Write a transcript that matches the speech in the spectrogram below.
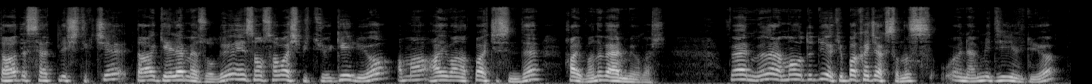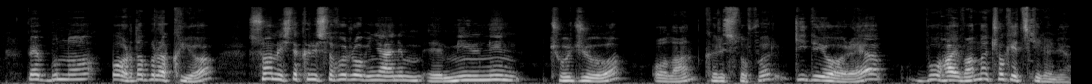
daha da sertleştikçe daha gelemez oluyor. En son savaş bitiyor geliyor ama hayvanat bahçesinde hayvanı vermiyorlar. Vermiyorlar ama o da diyor ki bakacaksanız önemli değil diyor. Ve bunu orada bırakıyor. Sonra işte Christopher Robin yani e, Milne'in çocuğu olan Christopher gidiyor oraya. Bu hayvandan çok etkileniyor.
